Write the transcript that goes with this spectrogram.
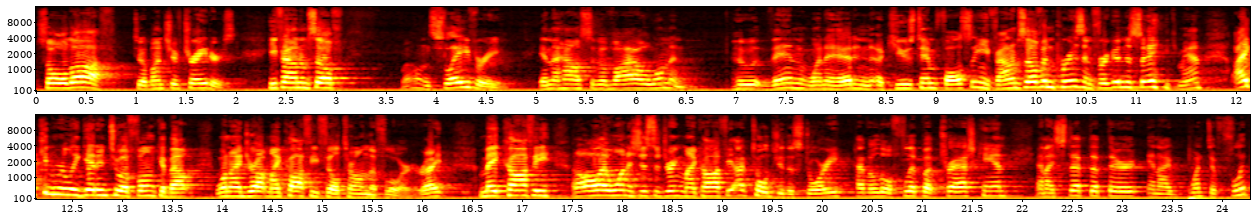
sold off to a bunch of traders. He found himself, well, in slavery in the house of a vile woman who then went ahead and accused him falsely. He found himself in prison, for goodness sake, man. I can really get into a funk about when I drop my coffee filter on the floor, right? Make coffee, and all I want is just to drink my coffee. I've told you the story. Have a little flip up trash can, and I stepped up there and I went to flip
